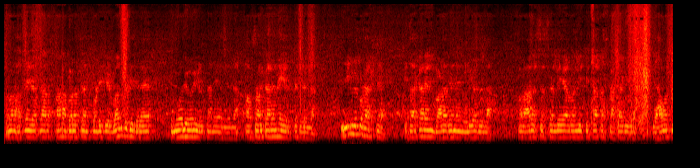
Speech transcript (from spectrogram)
ಸುಮಾರು ಹದಿನೈದು, ಹದಿನಾರು ಸ್ಥಾನ ಬರುತ್ತೆ ಅಂದ್ಕೊಂಡಿದ್ವಿ ಬಂದ್ಬಿಟ್ಟಿದ್ರೆ ಮೋದಿಯವರು ಇರ್ತಾನೆ ಇರಲಿಲ್ಲ. ಅವ್ರ ಸರ್ಕಾರನೇ ಇರ್ತಿರ್ಲಿಲ್ಲ. ಈಗಲೂ ಕೂಡ ಅಷ್ಟೇ. ಈ ಸರ್ಕಾರ ಏನು ಭಾಳ ಜನ ಏನು ಉಳಿಯೋದಿಲ್ಲ. ಅವ್ರು ಆರ್ ಎಸ್ ಎಸ್ ಅಲ್ಲಿ ಅವರಲ್ಲಿ ಕಿತ್ತಾಟ ಸ್ಟಾರ್ಟ್ ಆಗಿದೆ. ಯಾವತ್ತು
